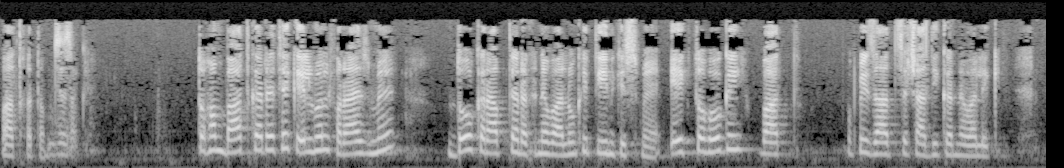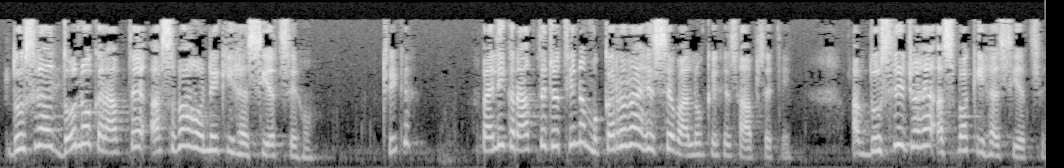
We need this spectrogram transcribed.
بات ختم تو ہم بات کر رہے تھے کہ علم الفرائض میں دو کرابتے رکھنے والوں کی تین قسمیں ایک تو ہو گئی بات ذات سے شادی کرنے والے کی دوسرا دونوں کرابتے اسبا ہونے کی حیثیت سے ہوں ٹھیک ہے پہلی کرابتے جو تھی نا مقررہ حصے والوں کے حساب سے تھی اب دوسری جو ہے اسبا کی حیثیت سے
